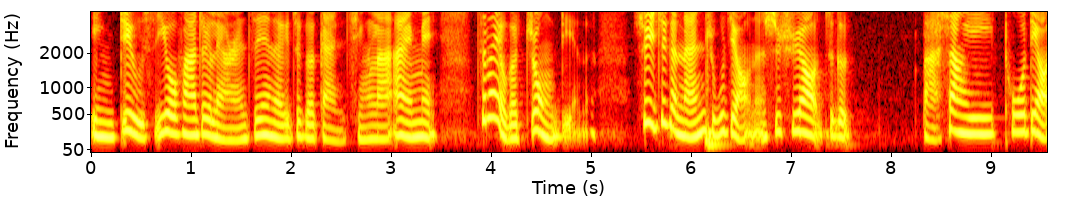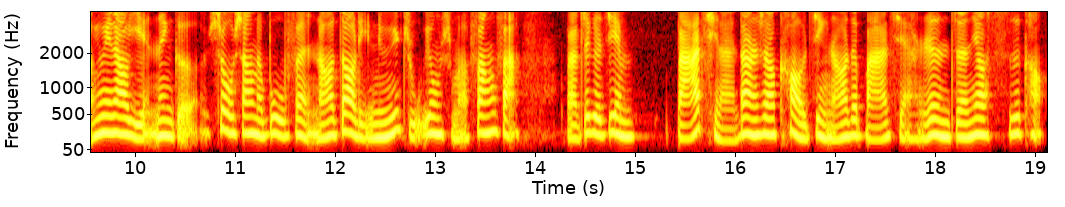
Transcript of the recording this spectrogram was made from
induce 诱发这两人之间的这个感情来暧昧。这边有个重点的，所以这个男主角呢是需要这个。把上衣脱掉，因为要演那个受伤的部分。然后到底女主用什么方法把这个剑拔起来？当然是要靠近，然后再拔起来，很认真，要思考。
